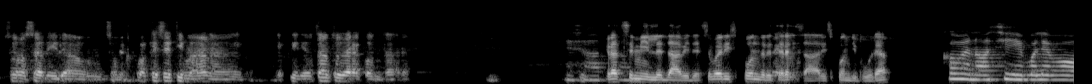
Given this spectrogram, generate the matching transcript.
sono stati da insomma, qualche settimana e quindi ho tanto da raccontare. Esatto. Grazie mille Davide, se vuoi rispondere Teresa rispondi pure. Eh. Come no, sì, volevo,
